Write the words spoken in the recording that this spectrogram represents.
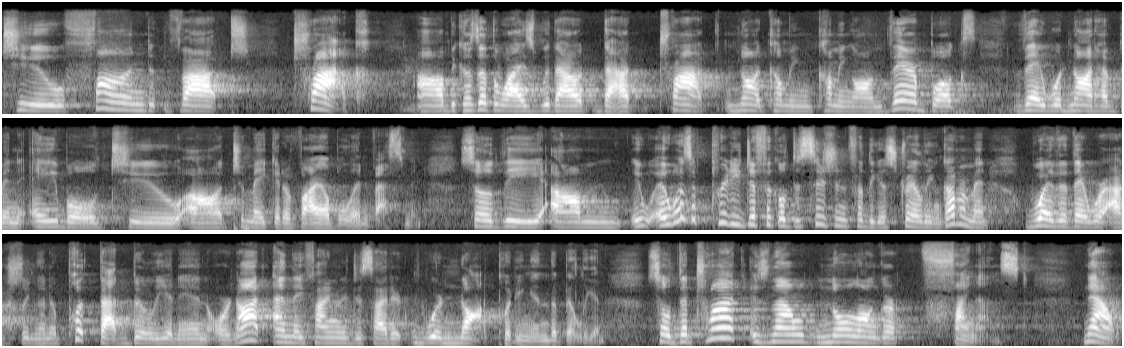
to fund that track uh, because otherwise without that track not coming, coming on their books, they would not have been able to, uh, to make it a viable investment. So the, um, it, it, was a pretty difficult decision for the Australian government whether they were actually going to put that billion in or not, and they finally decided we're not putting in the billion. So the track is now no longer financed. Now,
